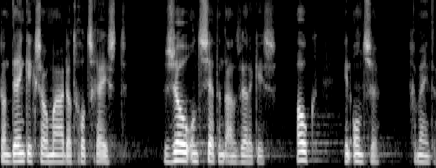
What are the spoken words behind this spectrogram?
dan denk ik zomaar dat Gods geest zo ontzettend aan het werk is. Ook in onze gemeente.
